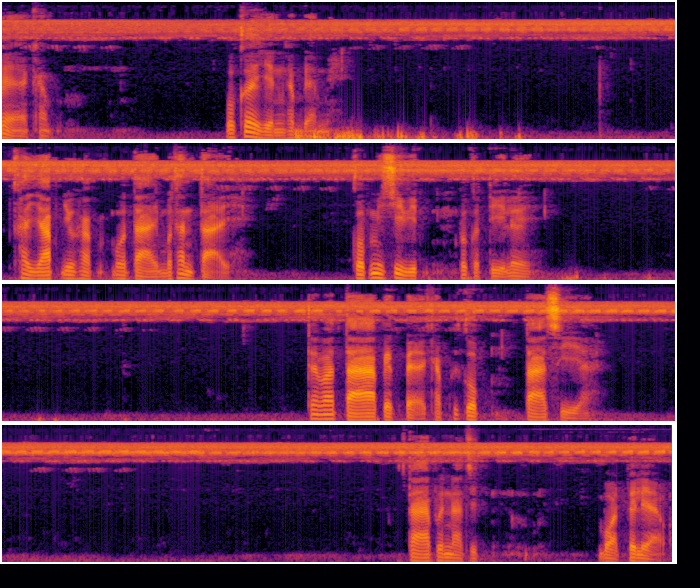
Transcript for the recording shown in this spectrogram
แปลกครับบ่เคยเห็นครับแบบนี้ ขยับอยู่ครับโบตายโบท่านตาย กบมีชีวิตปกติเลย แต่ว่าตาแปลกๆครับ คือกบตาเสีย ตาเพิ่อนอาจจะบอดไปแล้ว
